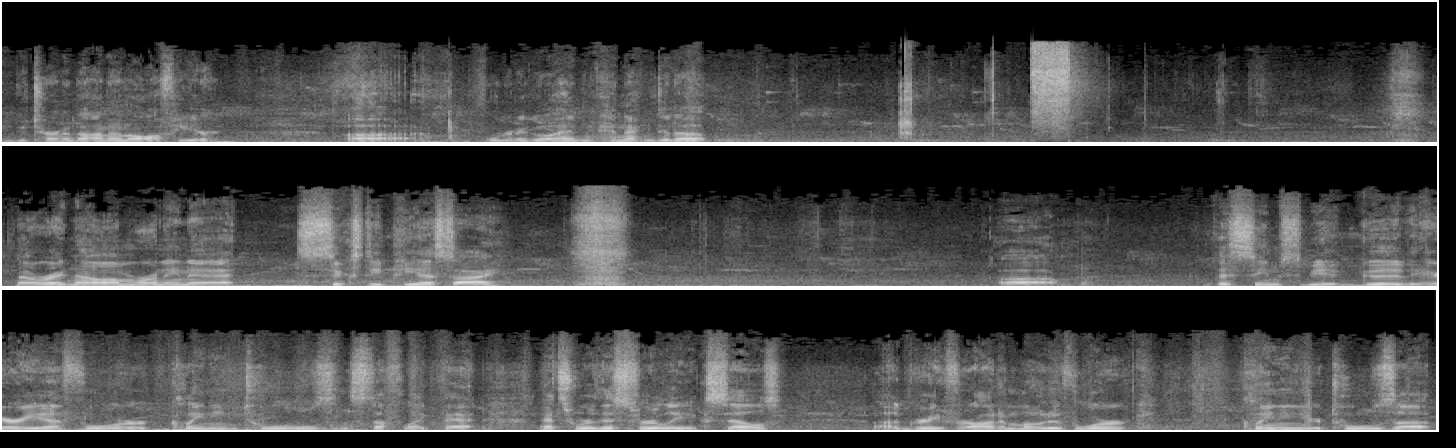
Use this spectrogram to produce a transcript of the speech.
You can turn it on and off here. Uh, we're going to go ahead and connect it up. Now right now I'm running at 60 psi. Um, this seems to be a good area for cleaning tools and stuff like that. That's where this really excels. Uh, great for automotive work, cleaning your tools up.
